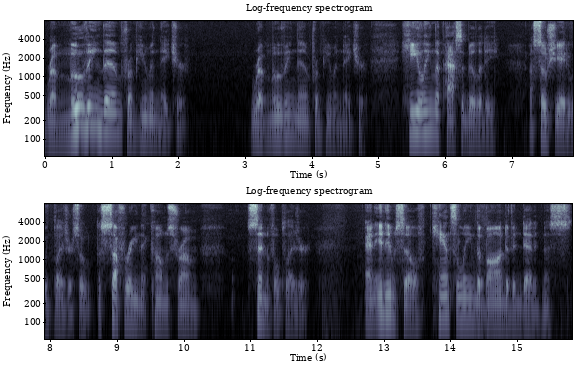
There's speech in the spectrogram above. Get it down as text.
removing them from human nature. Removing them from human nature, healing the passibility associated with pleasure. So the suffering that comes from sinful pleasure. And in himself, canceling the bond of indebtedness,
